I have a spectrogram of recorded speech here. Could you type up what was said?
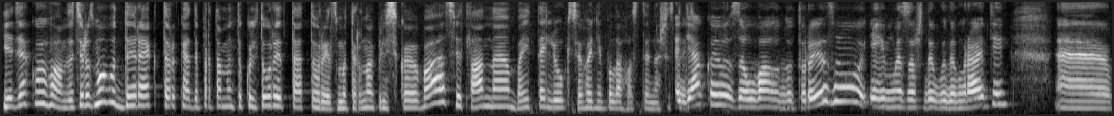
Я дякую вам за цю розмову. Директорка департаменту культури та туризму Тернопільської ОВА Світлана Байталюк сьогодні була гостею нашої студії. Дякую за увагу до туризму, і ми завжди будемо раді е,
